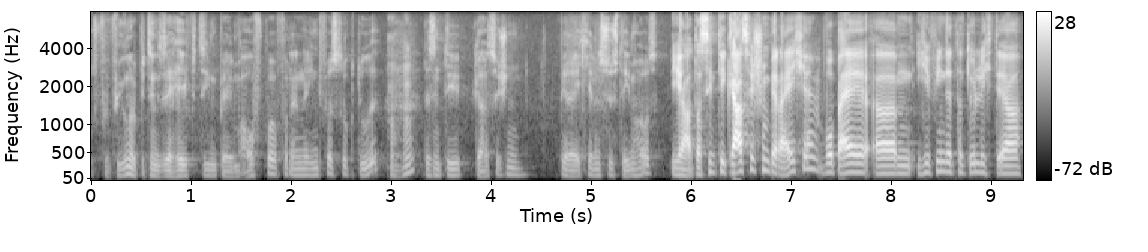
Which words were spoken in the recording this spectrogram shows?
Verfügung, beziehungsweise helft ihm beim Aufbau von einer Infrastruktur. Mhm. Das sind die klassischen Bereiche eines Systemhauses? Ja, das sind die klassischen Bereiche, wobei ähm, hier findet natürlich der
